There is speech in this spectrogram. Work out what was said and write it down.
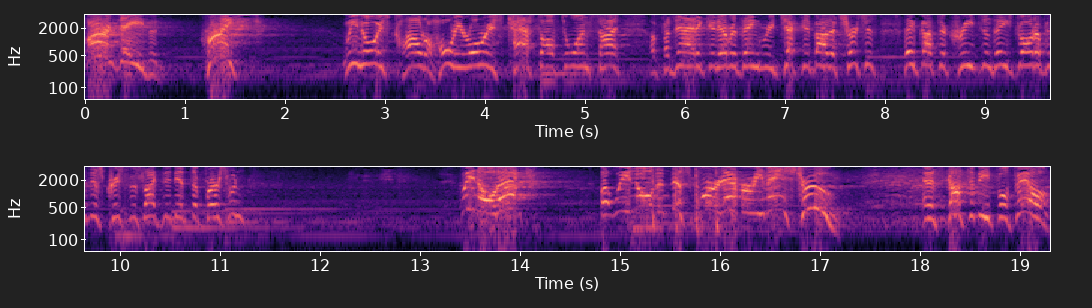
Our David, Christ. We know he's called a holy roller, he's cast off to one side, a fanatic and everything, rejected by the churches. They've got their creeds and things drawn up at this Christmas like they did the first one. We know that, but we know that this word ever remains true and it's got to be fulfilled.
